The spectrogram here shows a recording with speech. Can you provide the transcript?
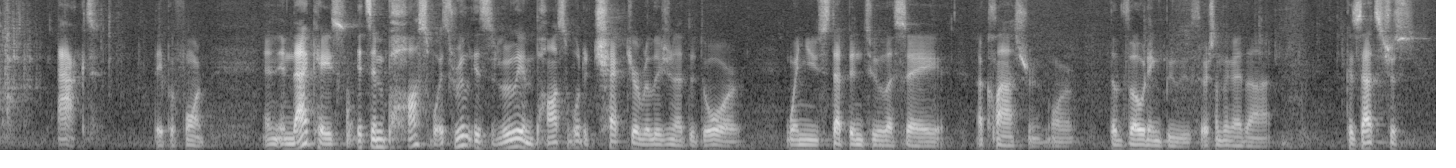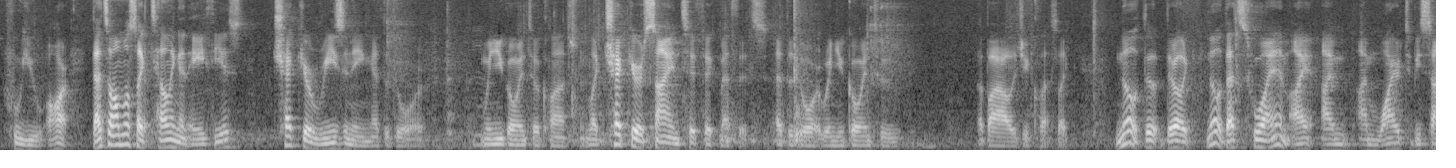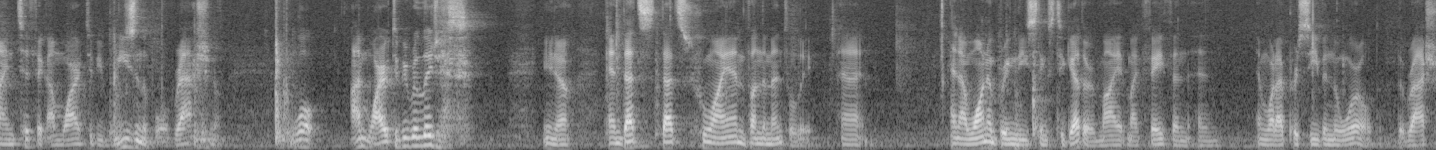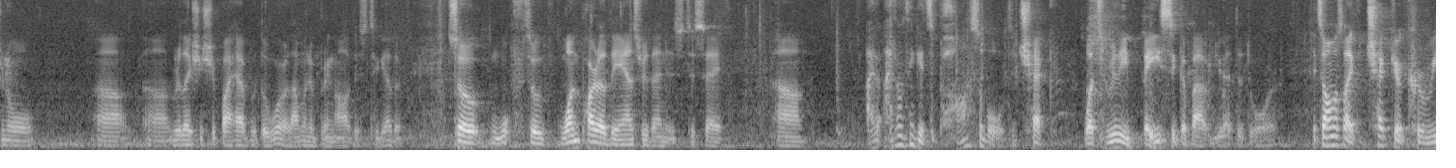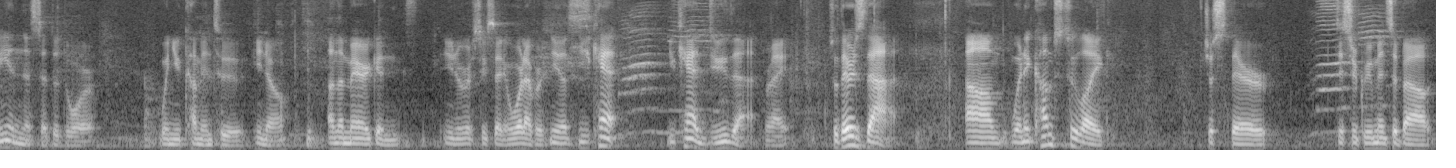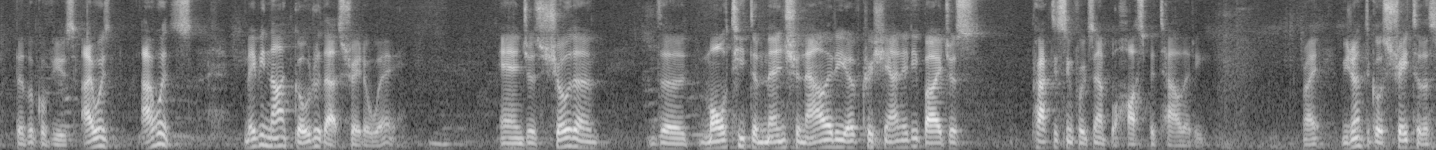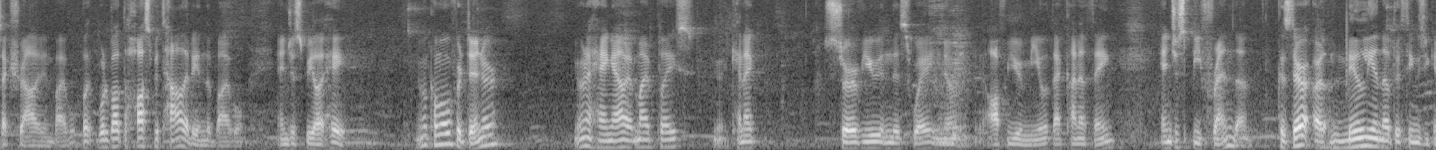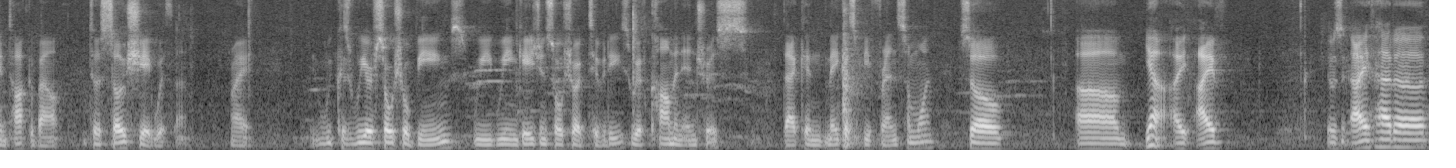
act they perform. And in that case, it's impossible. It's really it's really impossible to check your religion at the door when you step into, let's say, a classroom or the voting booth or something like that, because that's just who you are. That's almost like telling an atheist, check your reasoning at the door when you go into a classroom. Like check your scientific methods at the door when you go into a biology class. Like, no, they're, they're like, no, that's who I am. I, I'm, I'm wired to be scientific. I'm wired to be reasonable, rational. Well, I'm wired to be religious, you know, and that's that's who I am fundamentally, and and I want to bring these things together, my my faith and and and what I perceive in the world, the rational uh, uh, relationship I have with the world. I want to bring all this together. So so one part of the answer then is to say, um, I I don't think it's possible to check what's really basic about you at the door. It's almost like check your Koreanness at the door when you come into you know an American university setting or whatever. You know you can't you can't do that, right? So there's that. Um, when it comes to like just their disagreements about biblical views, I was I would maybe not go to that straight away, and just show them the multi-dimensionality of Christianity by just practicing, for example, hospitality. Right? You don't have to go straight to the sexuality in the Bible, but what about the hospitality in the Bible? And just be like, hey, you want to come over for dinner? You want to hang out at my place? Can I serve you in this way? You know, offer you a meal, that kind of thing, and just befriend them. Because there are a million other things you can talk about to associate with them, right? Because we are social beings, we, we engage in social activities, we have common interests that can make us befriend someone. So, um, yeah, I, I've it was I've had a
